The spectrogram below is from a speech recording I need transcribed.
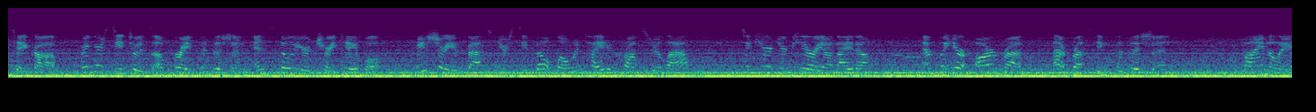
takeoff, bring your seat to its upright position and stow your tray table. Be sure you fasten your seatbelt low and tight across your lap, secured your carry-on items, and put your armrests at resting position. Finally,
